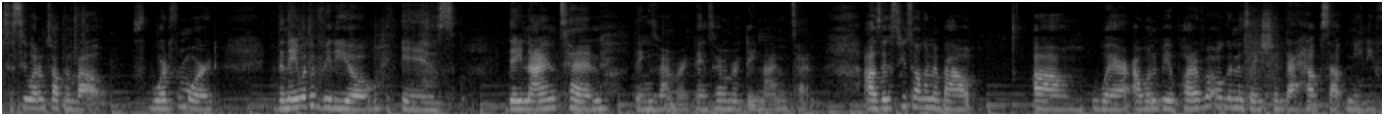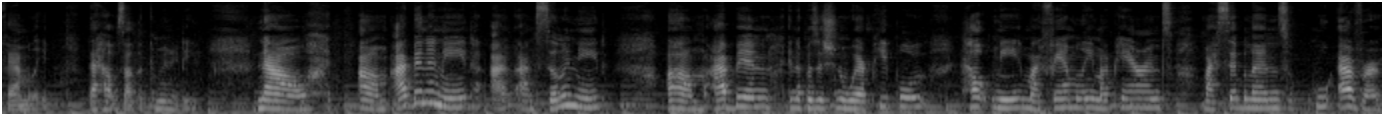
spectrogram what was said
to see what I'm talking about, word from word, the name of the video is Day 9 and 10, Thanksvember, Things Remember, Day 9 and 10. I was actually talking about um, where I want to be a part of an organization that helps out needy family, that helps out the community. Now, um, I've been in need, I, I'm still in need. Um, I've been in a position where people help me, my family, my parents, my siblings, whoever,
